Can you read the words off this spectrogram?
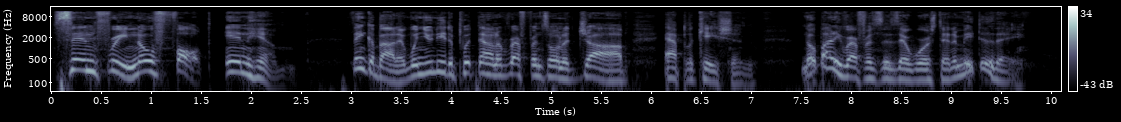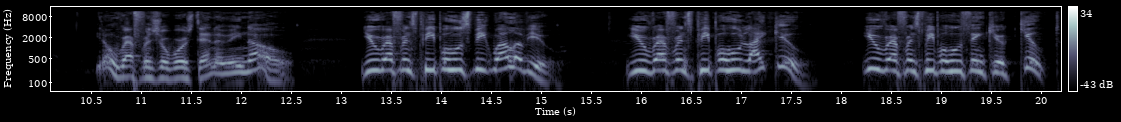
Sin free, no fault in him. Think about it. When you need to put down a reference on a job application, nobody references their worst enemy, do they? You don't reference your worst enemy, no. You reference people who speak well of you. You reference people who like you. You reference people who think you're cute.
